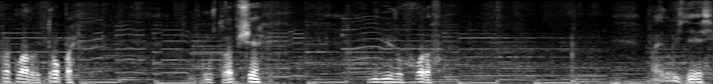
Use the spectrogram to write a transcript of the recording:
прокладывать тропы. Потому что вообще не вижу входов. Пойду здесь.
